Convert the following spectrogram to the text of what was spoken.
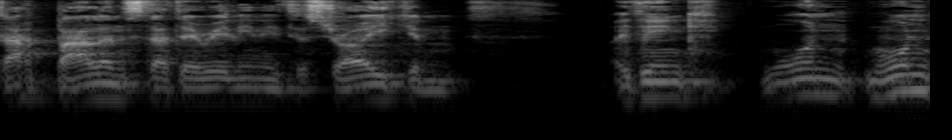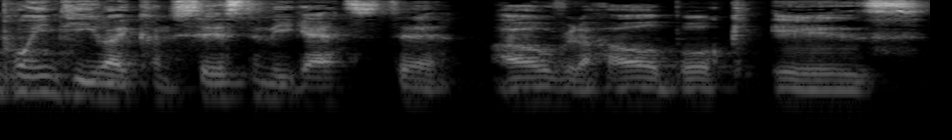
that balance that they really need to strike and i think one one point he like consistently gets to over the whole book is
